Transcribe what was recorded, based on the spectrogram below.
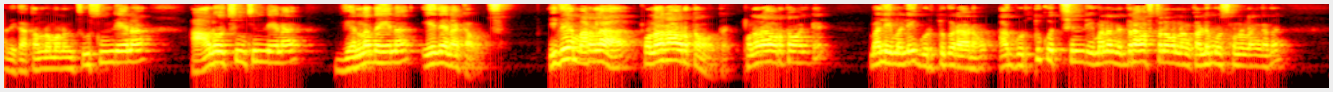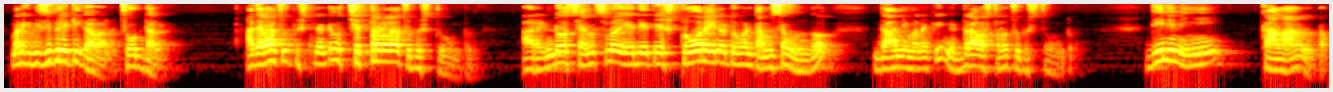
అది గతంలో మనం చూసిందేనా? ఆలోచించిందేనా? విన్నదైనా? ఏదైనా కావచ్చు. ఇవే మరలా పునరావృతం అవుతాయి. పునరావృతం అంటే మళ్ళీ మళ్ళీ గుర్తుకు రావడం. ఆ గుర్తుకు వచ్చింది మన నిద్రావస్థలో ఉన్నాం కళ్ళు మూసుకుని ఉన్నాం కదా? మనకి విజిబిలిటీ కావాలి చూడడానికి. అది ఎలా చూపిస్తుందంటే ఒక చిత్రంలా చూపిస్తూ ఉంటుంది. ఆ రెండో సెన్స్లో ఏదైతే స్టోర్ అయినటువంటి అంశం ఉందో దాన్ని మనకి నిద్రావస్థలో చూపిస్తూ ఉంటుంది. దీనిని కళ అంటాం.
